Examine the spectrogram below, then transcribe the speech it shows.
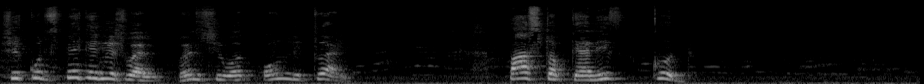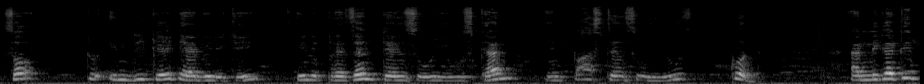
She could speak English well when she was only 12. Past of can is could. So, to indicate ability, in present tense we use can, in past tense we use could. And negative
